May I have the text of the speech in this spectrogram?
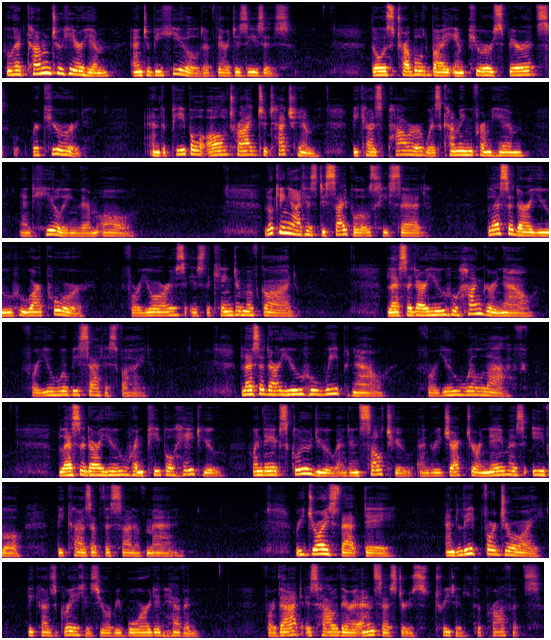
who had come to hear him and to be healed of their diseases. Those troubled by impure spirits were cured, and the people all tried to touch him because power was coming from him and healing them all. Looking at his disciples, he said, Blessed are you who are poor for yours is the kingdom of God. Blessed are you who hunger now, for you will be satisfied. Blessed are you who weep now, for you will laugh. Blessed are you when people hate you, when they exclude you and insult you and reject your name as evil because of the Son of Man. Rejoice that day and leap for joy, because great is your reward in heaven. For that is how their ancestors treated the prophets.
